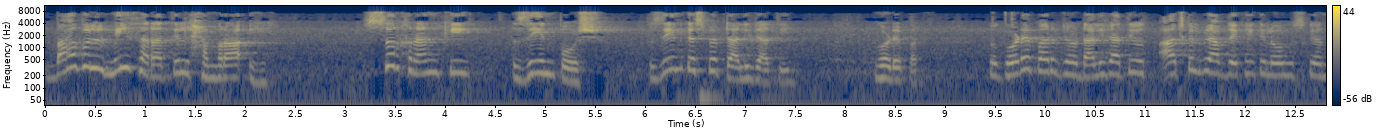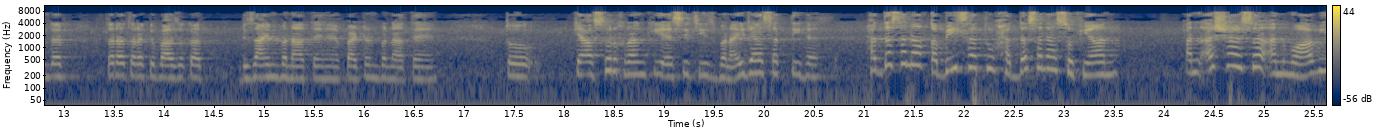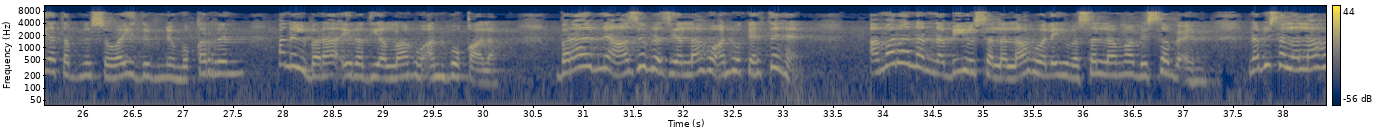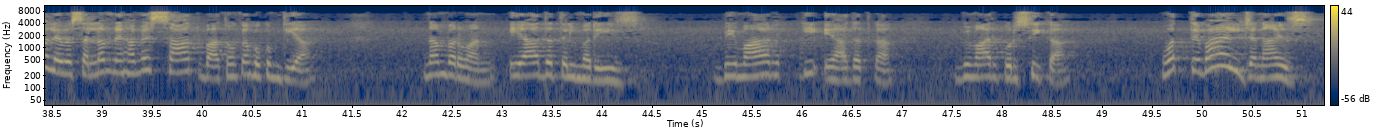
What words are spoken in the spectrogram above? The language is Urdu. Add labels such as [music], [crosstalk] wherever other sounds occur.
باب المی سرت الحمرا سرخ رنگ کی زین پوش. زین کس پہ ڈالی جاتی؟ گھوڑے پر. تو گھوڑے پر جو ڈالی جاتی، آج کل بھی آپ دیکھیں کہ لوگ اس کے اندر طرح طرح کے بازو کا ڈیزائن بناتے ہیں، پیٹرن بناتے ہیں۔ تو کیا سرخ رنگ کی ایسی چیز بنائی جا سکتی ہے؟ حدثنا قبیصہ تو حدثنا سفیان۔ ان اشعث ان معاویہ ابن سوید ابن مقرن ان البراء رضی اللہ عنہ قال براء ابن عازب رضی اللہ عنہ کہتے ہیں، امرنا النبی صلی اللہ علیہ وسلم بسبع، نبی صلی اللہ علیہ وسلم نے ہمیں سات باتوں کا حکم دیا۔ نمبر ون، عیادت المریض، بیمار کی عیادت کا، بیمار پرسی کا۔ وہ طباء الجنائز،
